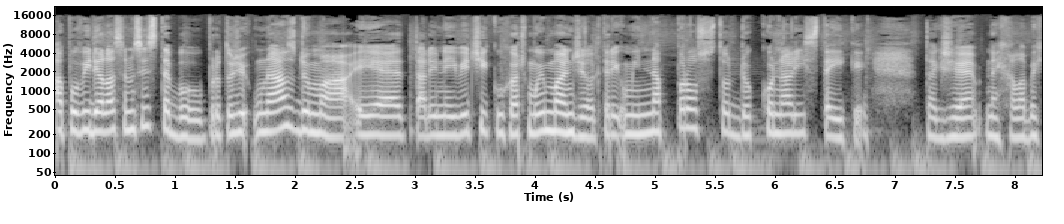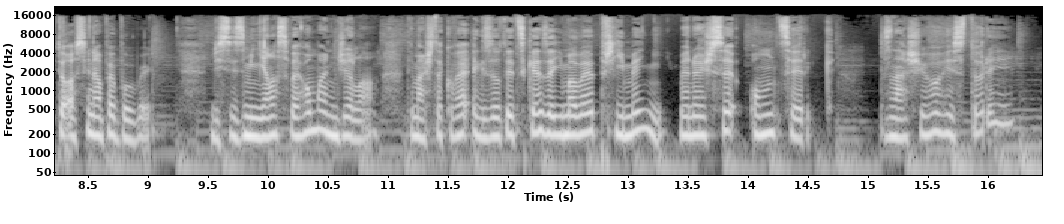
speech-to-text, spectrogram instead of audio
a povídala jsem si s tebou, protože u nás doma je tady největší kuchař můj manžel, který umí naprosto dokonalý stejky. Takže nechala bych to asi na Pepovi. Když jsi zmínila svého manžela, ty máš takové exotické zajímavé příjmení. Jmenuješ se Omcirk. Znáš jeho historii?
